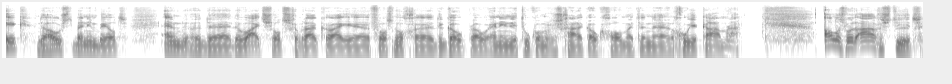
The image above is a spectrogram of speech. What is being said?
Ik, de host, ben in beeld. En de, de wide shots gebruiken wij vooralsnog de GoPro. En in de toekomst waarschijnlijk ook gewoon met een goede camera. Alles wordt aangestuurd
